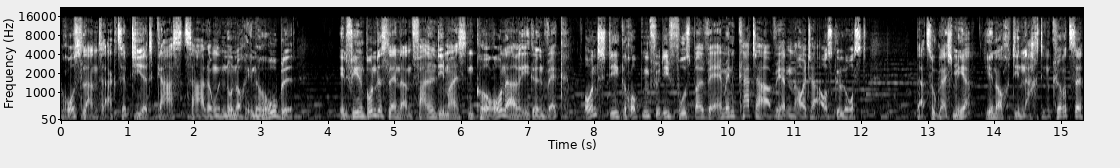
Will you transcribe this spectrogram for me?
Russland akzeptiert Gaszahlungen nur noch in Rubel. In vielen Bundesländern fallen die meisten Corona-Regeln weg und die Gruppen für die Fußball-WM in Katar werden heute ausgelost. Dazu gleich mehr. Hier noch die Nacht in Kürze,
